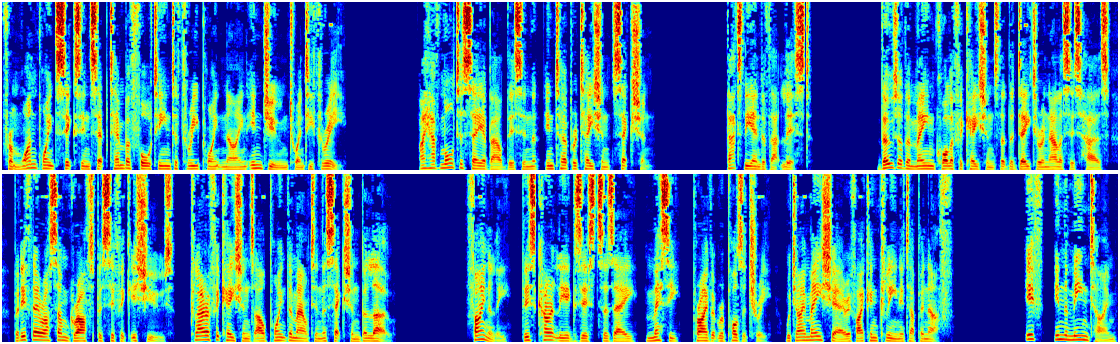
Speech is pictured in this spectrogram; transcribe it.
from 1.6 in September 14 to 3.9 in June 23. I have more to say about this in the interpretation section. That's the end of that list. Those are the main qualifications that the data analysis has, but if there are some graph specific issues, clarifications I'll point them out in the section below. Finally, this currently exists as a messy private repository, which I may share if I can clean it up enough. If, in the meantime,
